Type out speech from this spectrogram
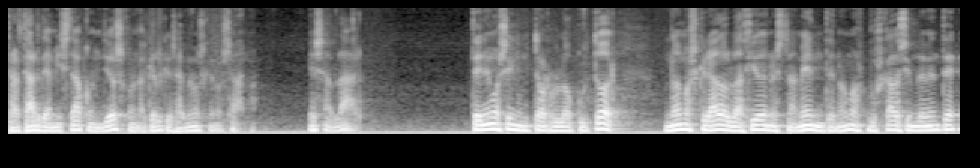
Tratar de amistad con Dios, con aquel que sabemos que nos ama. Es hablar tenemos interlocutor. No hemos creado el vacío de nuestra mente, no hemos buscado simplemente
